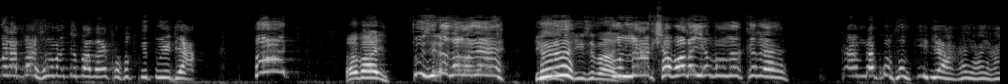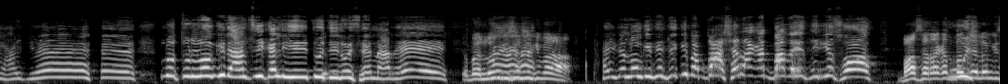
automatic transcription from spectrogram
বড় বাসের কষত কি তুই দিয়া! ও ভাই। তুই সিনা জানো রে কি কি ভাই? তোর নাক সাবাড়াই আমার করে কামটা কষত কি দিয়া? হাই হাই হাই হাই রে। নতুন লঙ্গি আনছি খালি দুই দিন হইছে না রে। এবার লঙ্গি কিবা? এইটা লঙ্গি দিতে কিবা বাসের আঘাত বাজায় সিরিয়াস হস বাসের আঘাত বাজে লঙ্গি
